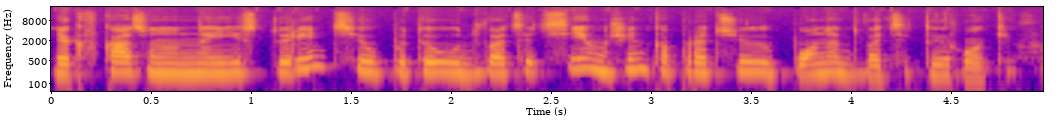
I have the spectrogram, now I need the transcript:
Як вказано на її сторінці, у ПТУ 27 жінка працює понад 20 років.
